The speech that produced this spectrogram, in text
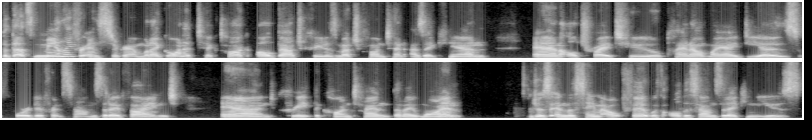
But that's mainly for Instagram. When I go on a TikTok, I'll batch create as much content as I can. And I'll try to plan out my ideas for different sounds that I find and create the content that I want just in the same outfit with all the sounds that I can use.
